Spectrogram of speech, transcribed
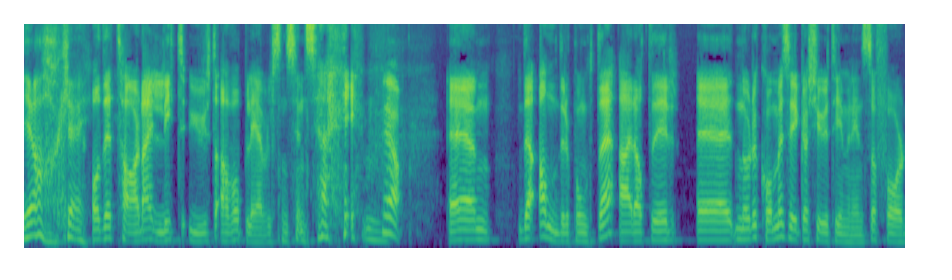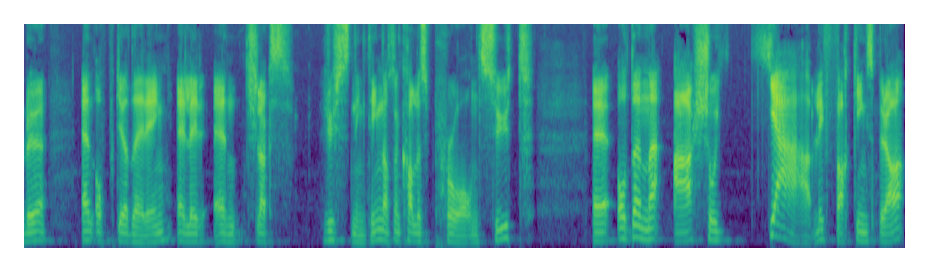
Ja, ok. Og det tar deg litt ut av opplevelsen, syns jeg. Ja. Um, det andre punktet er at der, uh, når du kommer ca. 20 timer inn, så får du en oppgradering, eller en slags rustningting da, som kalles prawn suit. Eh, og denne er så jævlig fuckings bra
